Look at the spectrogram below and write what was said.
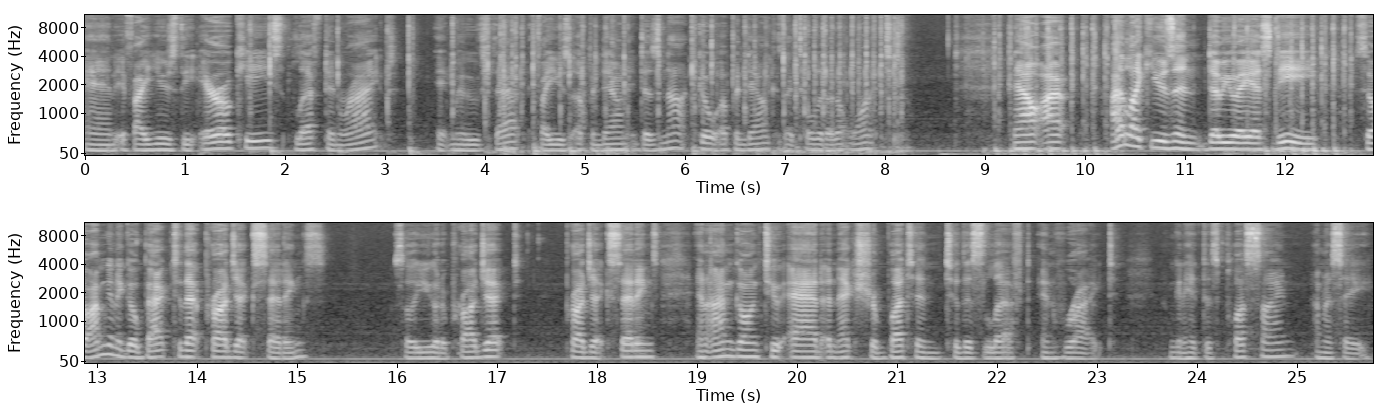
And if I use the arrow keys, left and right, it moves that. If I use up and down, it does not go up and down because I told it I don't want it to. Now, I, I like using WASD, so I'm going to go back to that project settings. So you go to project, project settings, and I'm going to add an extra button to this left and right. I'm going to hit this plus sign. I'm going to say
